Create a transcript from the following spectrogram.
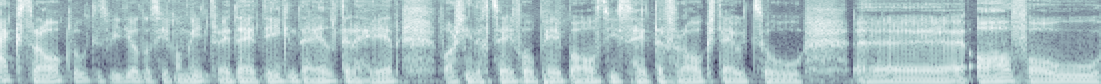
extra angeschaut, das Video, das ich mitreden kann, hat irgendein älterer Herr, wahrscheinlich CVP-Basis, eine Frage gestellt zu äh, AV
